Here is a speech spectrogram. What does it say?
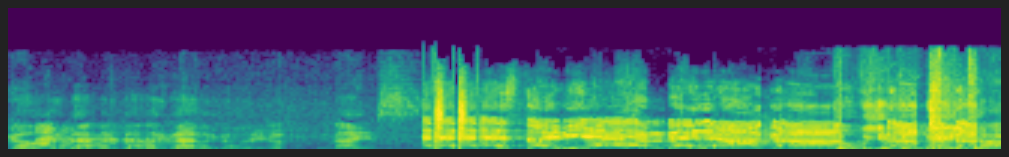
go. Like that, know, like that, don't like that, like that. There you go. Nice. Estoy bien, bellaca. Yo, we up in Bangkok,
